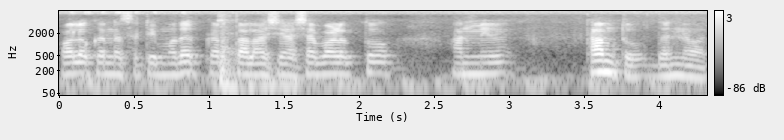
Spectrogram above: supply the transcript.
फॉलो करण्यासाठी मदत करताल अशी आशा बाळगतो आणि मी थांबतो. धन्यवाद.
